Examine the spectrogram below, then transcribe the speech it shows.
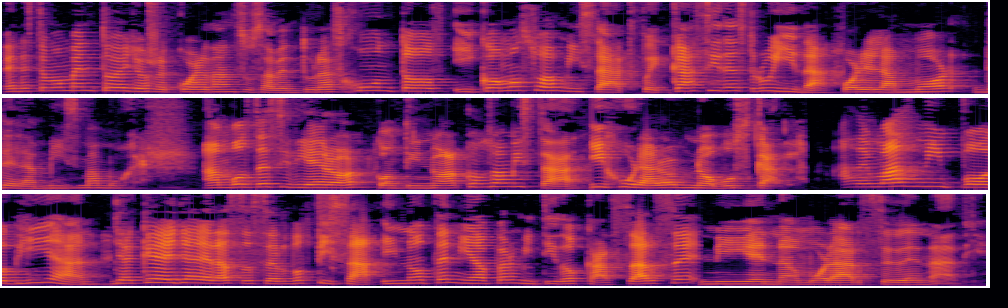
En este momento ellos recuerdan sus aventuras juntos y cómo su amistad fue casi destruida por el amor de la misma mujer. Ambos decidieron continuar con su amistad y juraron no buscarla. Además, ni podían, ya que ella era sacerdotisa y no tenía permitido casarse ni enamorarse de nadie.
